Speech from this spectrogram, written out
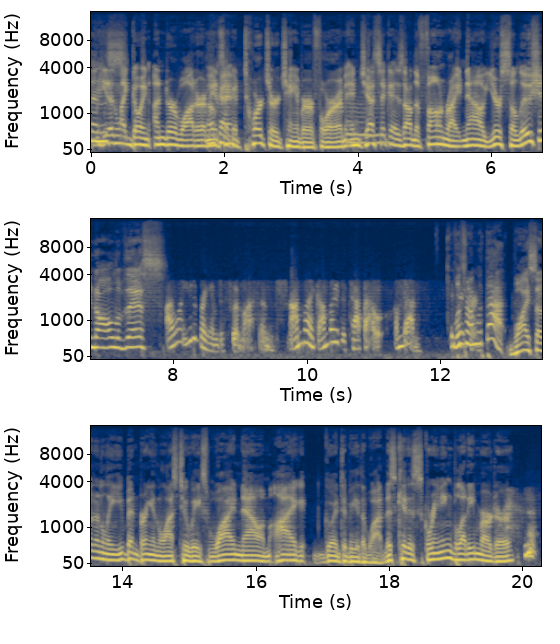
lessons? He doesn't like going underwater. I mean, it's Okay. like a torture chamber for him. And mm. Jessica is on the phone right now. Your solution to all of this? I want you to bring him to swim lessons. I'm like, I'm ready to tap out. I'm done. It's What's your wrong turn. with that? Why suddenly you've been bringing the last two weeks? Why now am I going to be the one? This kid is screaming bloody murder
